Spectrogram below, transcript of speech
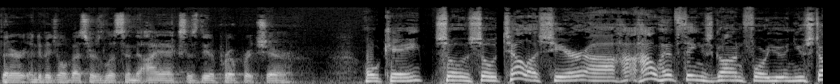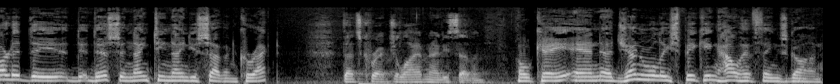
that are individual investors listening, the IX is the appropriate share. Okay, so so tell us here, uh, how, how, have things gone for you? And you started the this in 1997, correct? That's correct, July of '97. Okay, and uh, generally speaking, how have things gone?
